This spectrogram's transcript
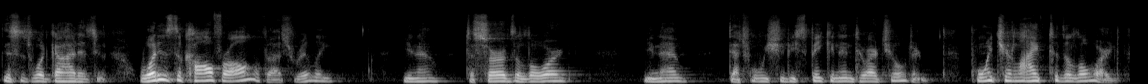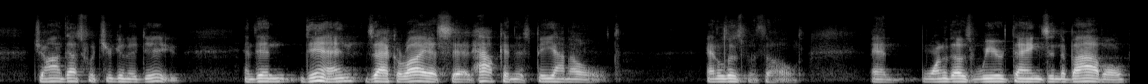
This is what God is. What is the call for all of us, really? You know, to serve the Lord? You know, that's what we should be speaking into our children. Point your life to the Lord. John, that's what you're going to do. And then, then Zechariah said, How can this be? I'm old. And Elizabeth's old. And one of those weird things in the Bible,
